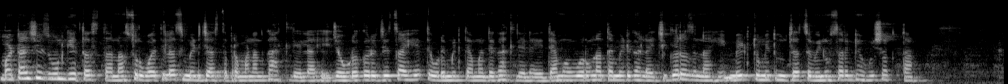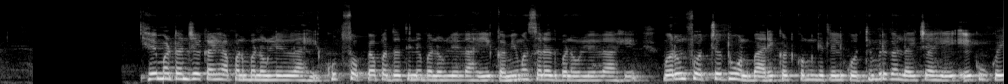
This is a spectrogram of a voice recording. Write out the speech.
मटण शिजवून घेत असताना सुरुवातीलाच मीठ जास्त प्रमाणात घातलेलं आहे. जेवढं गरजेचं आहे तेवढं मीठ त्यामध्ये घातलेलं आहे. त्यामुळे वरून आता मीठ घालायची गरज नाही. मीठ तुम्ही तुमच्या चवीनुसार घेऊ शकता. हे मटण जे काही आपण बनवलेलं आहे खूप सोप्या पद्धतीने बनवलेलं आहे कमी मसाल्यात बनवलेलं आहे. वरून स्वच्छ धुवून बारीक कट करून घेतलेली कोथिंबीर घालायची आहे एक उकळी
